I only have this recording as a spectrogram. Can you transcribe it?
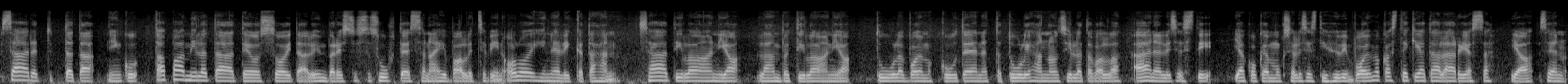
säädetty tätä niin kuin, tapaa, millä tämä teos soi täällä ympäristössä suhteessa näihin vallitseviin oloihin, eli tähän säätilaan ja lämpötilaan ja tuulen voimakkuuteen, että tuulihan on sillä tavalla äänellisesti ja kokemuksellisesti hyvin voimakas tekijä täällä ärjässä ja sen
